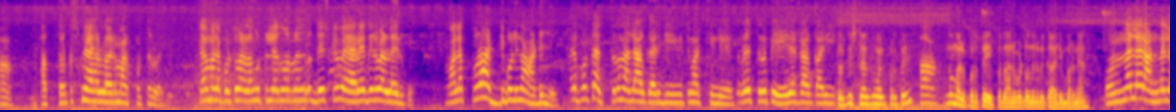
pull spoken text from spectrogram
ആ. അത്രയ്ക്ക് സ്നേഹമുള്ളവരെ മലപ്പുറത്തുള്ളത് മലപ്പുറത്ത് വെള്ളം കിട്ടില്ല എന്ന് പറഞ്ഞാൽ ഉദ്ദേശിക്കുക വേറെ ഏതിന് വെള്ളമായിരിക്കും? മലപ്പുറം അടിപൊളി നാടല്ലേ? മലപ്പുറത്ത് എത്ര നല്ല ആൾക്കാർ ജീവിച്ച് മരിച്ചിട്ടുണ്ട് എത്ര എത്ര പേരിട്ട ആൾക്കാർ മലപ്പുറത്ത്? മലപ്പുറത്തെ പ്രധാനപ്പെട്ട ഒന്ന് രണ്ട് കാര്യം പറഞ്ഞ. ഒന്നല്ല രണ്ടല്ല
